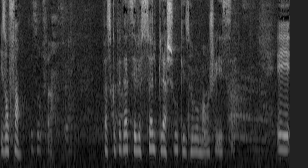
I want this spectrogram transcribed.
Ils ont faim Ils ont faim. Parce que peut-être c'est le seul plat chaud qu'ils ont mangé ici. Et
